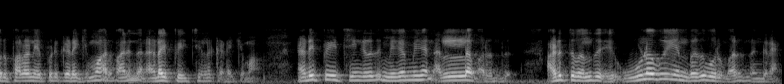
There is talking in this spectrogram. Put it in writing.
ஒரு பலன் எப்படி கிடைக்குமோ அது மாதிரி இந்த நடைப்பயிற்சியில் கிடைக்குமா? நடைப்பயிற்சிங்கிறது மிக மிக நல்ல மருந்து. அடுத்து வந்து உணவு என்பது ஒரு மருந்துங்கிறேன்.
